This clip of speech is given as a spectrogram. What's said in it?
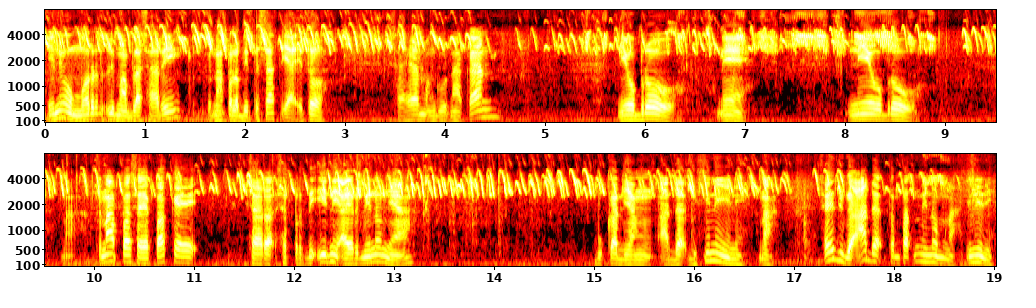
Ini umur 15 hari kenapa lebih pesat? Ya itu. Saya menggunakan Neo bro. Nih. Neo bro. Nah kenapa saya pakai cara seperti ini air minumnya? Bukan yang ada di sini ini. Nah saya juga ada tempat minum. Nah ini nih.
